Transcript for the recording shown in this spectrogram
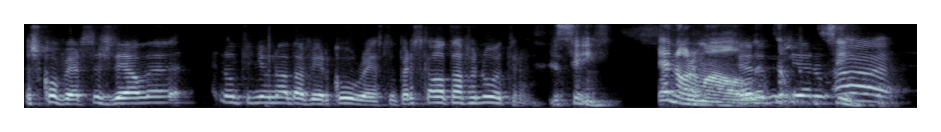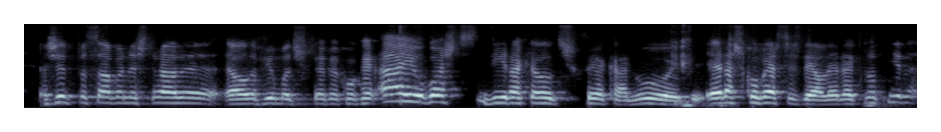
as conversas dela não tinham nada a ver com o wrestling, parece que ela estava noutra. Sim. É normal. Era do Então, género, Sim. ah, a gente passava na estrada, ela viu uma discoteca qualquer, ah, eu gosto de ir àquela discoteca à noite. Era as conversas dela, era que não tinha.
